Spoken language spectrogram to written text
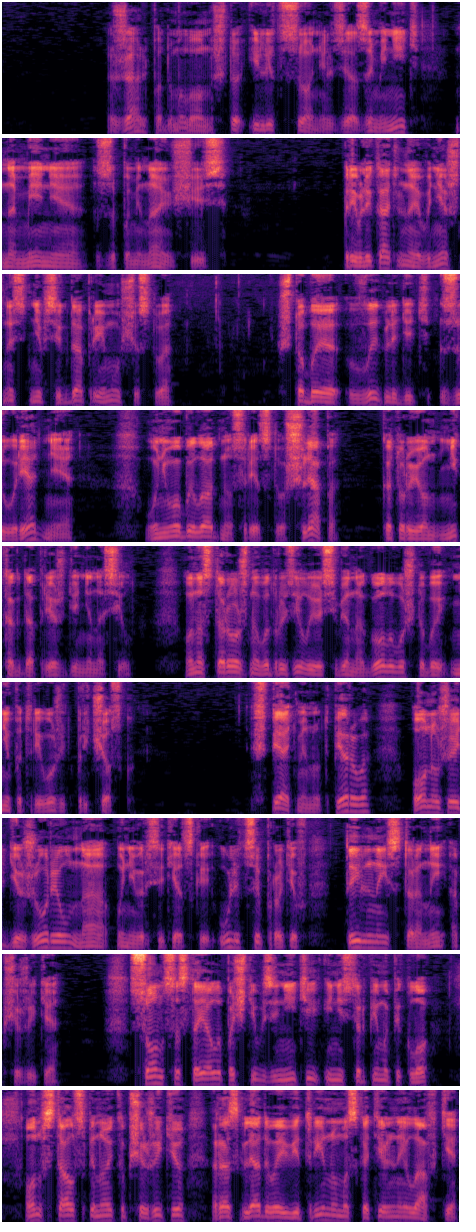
Жаль, — подумал он, — что и лицо нельзя заменить на менее запоминающееся. Привлекательная внешность не всегда преимущество. Чтобы выглядеть зауряднее, у него было одно средство — шляпа, которую он никогда прежде не носил. Он осторожно водрузил ее себе на голову, чтобы не потревожить прическу. В пять минут первого он уже дежурил на университетской улице против тыльной стороны общежития. Солнце стояло почти в зените и нестерпимо пекло — он встал спиной к общежитию, разглядывая витрину москотельной лавки.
